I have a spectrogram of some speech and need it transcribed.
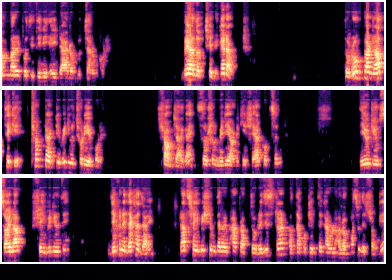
আম্মারের প্রতি তিনি এই ডায়লগ উচ্চারণ করেন। বেয়াদব ছেলে গেট আউট তো রোববার রাত থেকে ছোট্ট একটি ভিডিও ছড়িয়ে পড়ে। সব জায়গায় সোশ্যাল মিডিয়া অনেকেই শেয়ার করছেন। ইউটিউব সয়লাভ সেই ভিডিওতে যেখানে দেখা যায়, রাজশাহী বিশ্ববিদ্যালয়ের ভারপ্রাপ্ত রেজিস্ট্রার অধ্যাপক ইফতেখারুল আলম মাসুদের সঙ্গে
